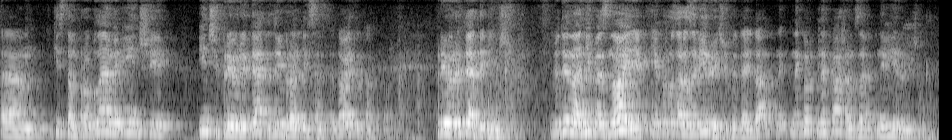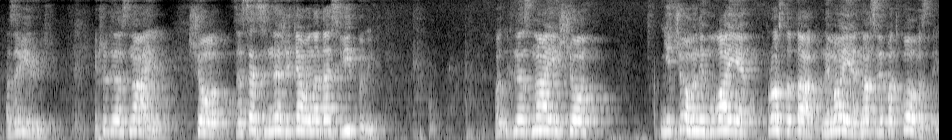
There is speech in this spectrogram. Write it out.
ем, якісь там проблеми інші, інші пріоритети, дорогі браті і сестри, давайте так. Пріоритети інші. Людина ніби знає, я кажу зараз за віруючих людей, да? не, не, не кажемо за невіруючих, а за віруючих. Якщо людина знає, що за це земне життя вона дасть відповідь. Людина знає, що нічого не буває просто так, немає нас випадковостей.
